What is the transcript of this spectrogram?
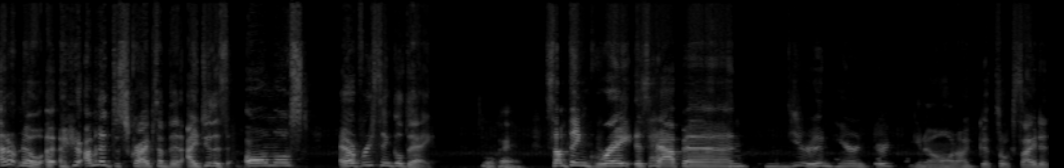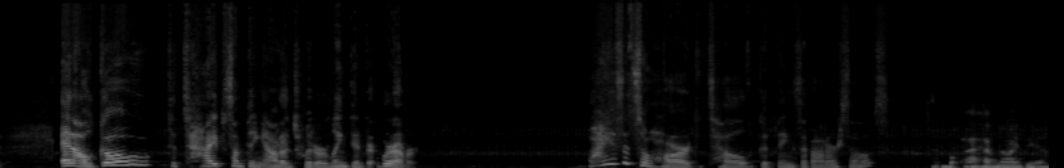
I don't know. Uh, here, I'm going to describe something. I do this almost every single day. Okay. Something great has happened. You're in here and you're, you know, and I get so excited. And I'll go to type something out on Twitter, or LinkedIn, wherever. Why is it so hard to tell good things about ourselves? I have no idea.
